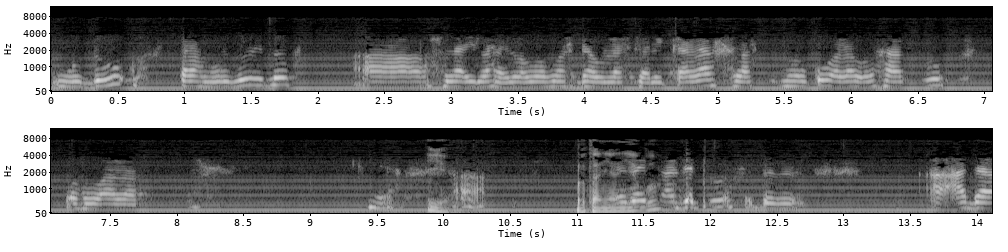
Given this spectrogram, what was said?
wudhu setelah wudhu itu uh, la ilaha illallah wahdahu la syarikalah lahul mulku wa lahul hamdu wa huwa ala ya. Iya. Uh, Pertanyaannya Bu? Ada tuh ada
